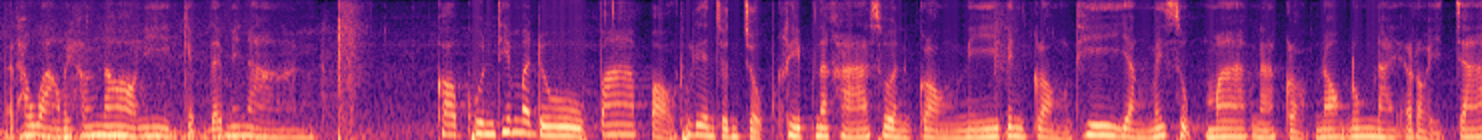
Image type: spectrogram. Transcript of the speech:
แต่ถ้าวางไว้ข้างนอกนี่เก็บได้ไม่นานขอบคุณที่มาดูป้าปอกทุเรียนจนจบคลิปนะคะ ส่วนกล่องนี้เป็นกล่องที่ยังไม่สุกมากนะ กรอบนอกนุ่มในอร่อยจ้า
